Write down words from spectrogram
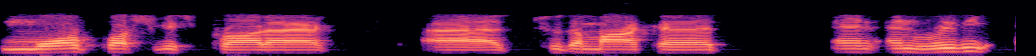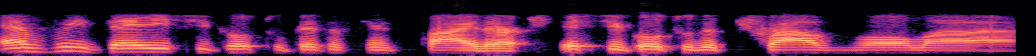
more Portuguese products uh, to the market and and really every day if you go to Business Insider, if you go to the travel uh,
